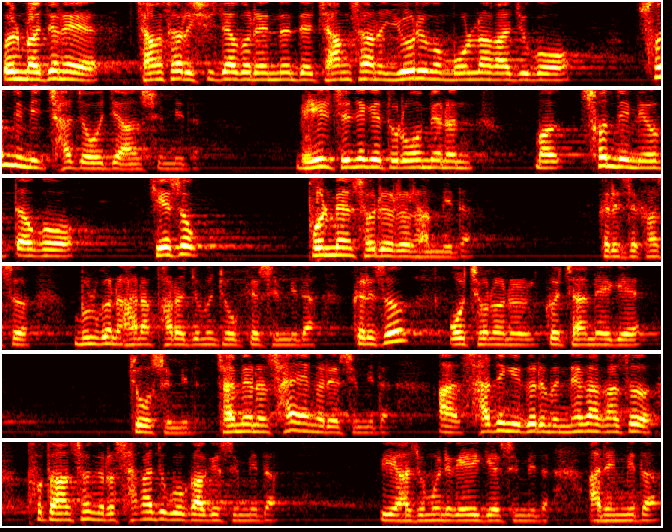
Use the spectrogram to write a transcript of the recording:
얼마 전에 장사를 시작을 했는데 장사는 요령을 몰라가지고 손님이 찾아오지 않습니다. 매일 저녁에 들어오면은 뭐 손님이 없다고 계속 볼멘 소리를 합니다. 그래서 가서 물건 하나 팔아주면 좋겠습니다. 그래서 5천 원을 그 자매에게 줬습니다. 자매는 사행을 했습니다. 아, 사정이 그러면 내가 가서 포도 한 송이로 사가지고 가겠습니다. 이 아주머니가 얘기했습니다. 아닙니다.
